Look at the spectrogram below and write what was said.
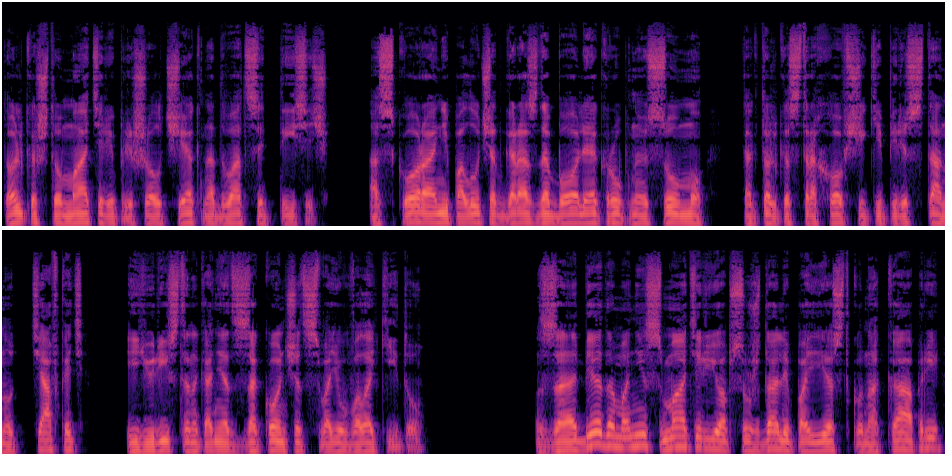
Только что матери пришел чек на двадцать тысяч а скоро они получат гораздо более крупную сумму, как только страховщики перестанут тявкать и юристы, наконец, закончат свою волокиту. За обедом они с матерью обсуждали поездку на Капри,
